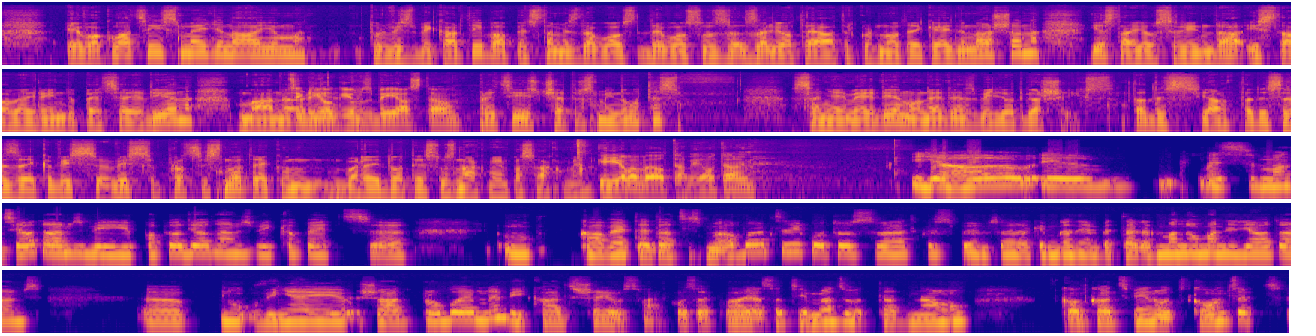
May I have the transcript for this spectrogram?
evakuācijas mēģinājumu. Tur viss bija kārtībā. Pēc tam es devos, devos uz zaļo teātru, kur notiek ēdināšana. Iestājos rindā, izstāvēju rindu pēc ēdiena. Man Cik ilgi jums bija jāstāv? Precīzi četras minūtes saņēma ēdienu, un ēdiens bija ļoti garšīgs. Tad es, jā, tad es redzēju, ka viss, viss process notiek un varēju doties uz nākamajiem pasākumiem. Ieva, vēl tādi jautājumi? Jā, es, mans jautājums bija, papildu jautājums bija, kāpēc, nu, kā vērtēt Dācis Melbārds rīkotos svētkus pirms vairākiem gadiem, bet tagad man, nu, man ir jautājums, nu, viņai šāda problēma nebija, kādas šajos svētkos atklājās. Acīm redzot, tad nav kaut kāds vienots koncepts,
